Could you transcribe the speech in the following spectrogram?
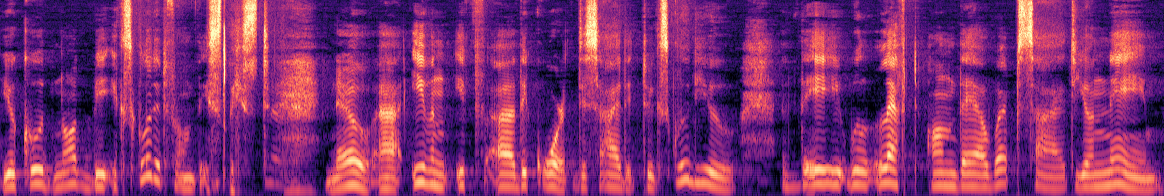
You could not be excluded from this list. No, uh, even if uh, the court decided to exclude you they will left on their website your name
